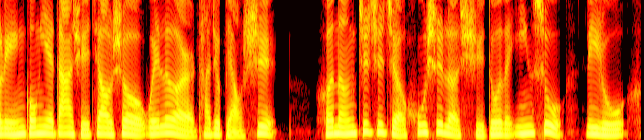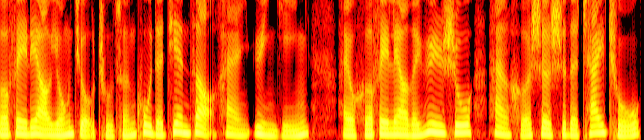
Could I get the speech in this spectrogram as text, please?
林工业大学教授威勒尔他就表示，核能支持者忽视了许多的因素，例如核废料永久储存库的建造和运营，还有核废料的运输和核设施的拆除。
